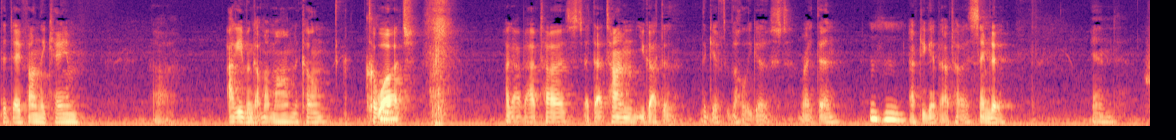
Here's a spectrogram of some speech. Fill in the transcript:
the day finally came. Uh, I even got my mom to come to watch. I got baptized. At that time, you got the, the gift of the Holy Ghost right then mm-hmm. after you get baptized, same day. And whew,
